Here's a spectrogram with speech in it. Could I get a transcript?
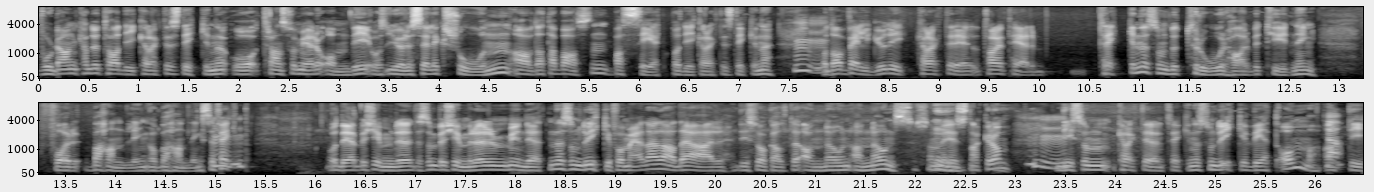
hvordan kan du ta de karakteristikkene og transformere om de og gjøre seleksjonen av databasen basert på de karakteristikkene? Mm. Og Da velger du de karaktertrekkene som du tror har betydning for behandling og behandlingseffekt. Mm. Og det, det, som bekymrer myndighetene, som du ikke får med deg, da, det er de såkalte unknown unknowns, som mm. vi snakker om. Mm. De som karaktertrekkene som du ikke vet om at ja. de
